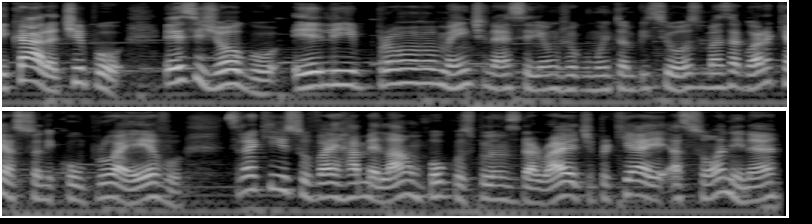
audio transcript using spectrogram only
E cara, tipo, esse jogo, ele provavelmente, né, seria um jogo muito ambicioso, mas agora que a Sony comprou a Evo, será que isso vai ramelar um pouco os planos da Riot? Porque a, a Sony, né,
